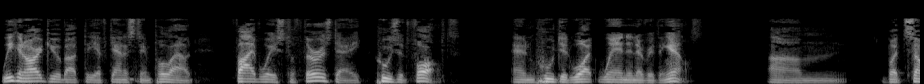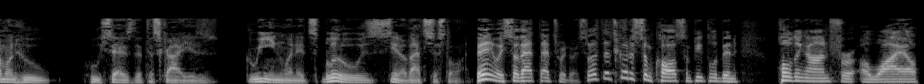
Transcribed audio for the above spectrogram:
We can argue about the Afghanistan pullout five ways to Thursday, who's at fault and who did what, when, and everything else. Um, but someone who who says that the sky is green when it's blue is, you know, that's just a lie. But anyway, so that that's where is. So let's, let's go to some calls. Some people have been holding on for a while.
